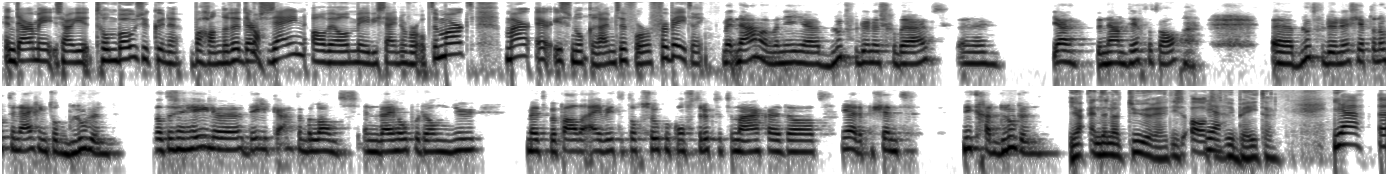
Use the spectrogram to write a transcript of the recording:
En daarmee zou je trombose kunnen behandelen. Daar zijn al wel medicijnen voor op de markt, maar er is nog ruimte voor verbetering. Met name wanneer je bloedverdunners gebruikt. eh, ja, de naam zegt het al. Eh, bloedverdunners, je hebt dan ook de neiging tot bloeden. Dat is een hele delicate balans. En wij hopen dan nu met bepaalde eiwitten toch zulke constructen te maken dat ja, de patiënt niet gaat bloeden. Ja, en de natuur, hè, die is altijd Ja. weer beter. Ja, eh,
